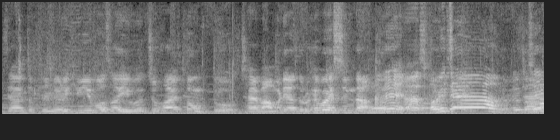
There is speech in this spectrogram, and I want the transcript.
이상한 또 빌미로 힘입어서 이번 주 활동 또 잘 마무리하도록 해보겠습니다. 네, 더비짱! 최고!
